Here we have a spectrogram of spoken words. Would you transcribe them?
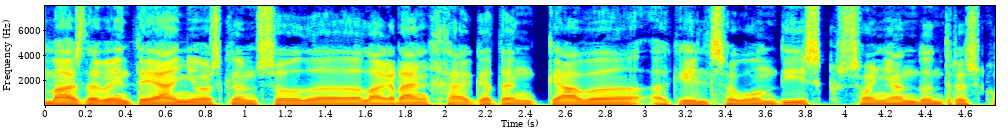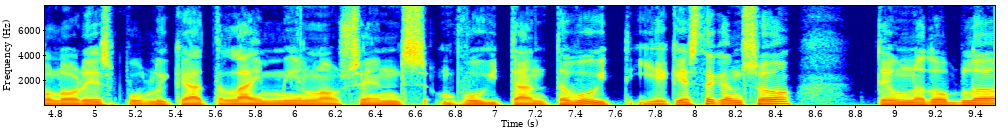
Más de 20 anys, cançó de La Granja, que tancava aquell segon disc, Soñando en tres colores, publicat l'any 1988. I aquesta cançó té una doble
